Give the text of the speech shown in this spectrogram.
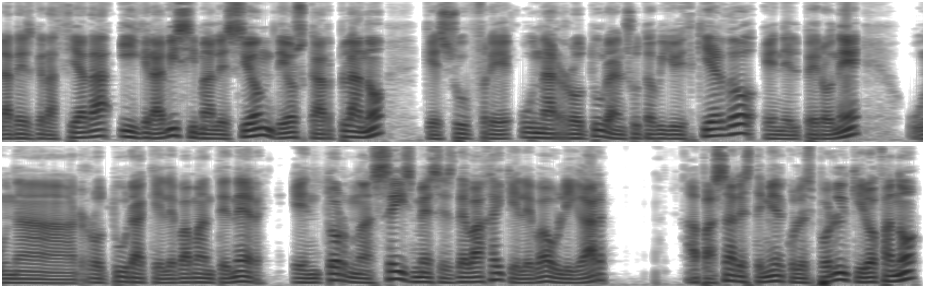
la desgraciada y gravísima lesión de Óscar Plano que sufre una rotura en su tobillo izquierdo, en el peroné, una rotura que le va a mantener en torno a seis meses de baja y que le va a obligar a pasar este miércoles por el quirófano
